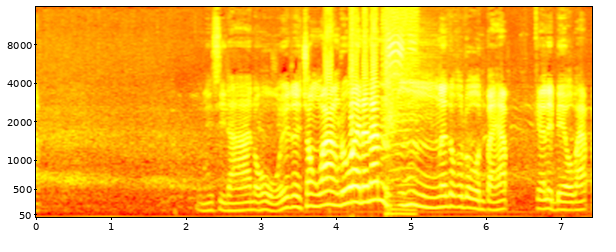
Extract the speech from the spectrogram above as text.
ครับ วันนี้ซีดาน โอ้โหช่องว่างด้วยนะนั่นอือหือแล้วก็โดนไปครับ แกเรเบลครับ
